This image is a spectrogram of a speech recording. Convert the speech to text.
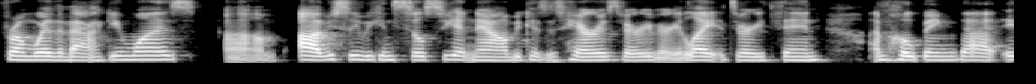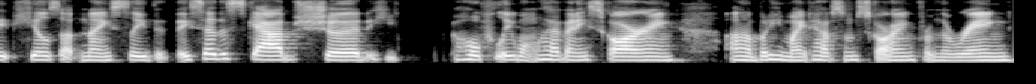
from where the vacuum was. Um, obviously, we can still see it now because his hair is very, very light. It's very thin. I'm hoping that it heals up nicely. That they said the scab should. He hopefully won't have any scarring, uh, but he might have some scarring from the ring.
